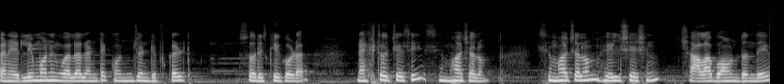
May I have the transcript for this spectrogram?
కానీ ఎర్లీ మార్నింగ్ వెళ్ళాలంటే కొంచెం డిఫికల్ట్. సో రిస్కీ కూడా. నెక్స్ట్ వచ్చేసి సింహాచలం. సింహాచలం హిల్ స్టేషన్ చాలా బాగుంటుంది.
